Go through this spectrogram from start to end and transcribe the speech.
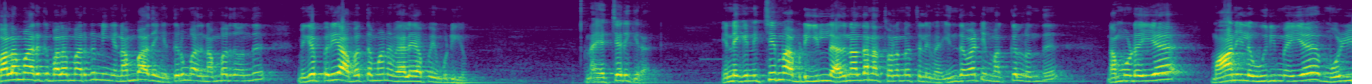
பலமாக இருக்குது பலமாக இருக்குன்னு நீங்கள் நம்பாதீங்க. திரும்ப அது நம்புறது வந்து மிகப்பெரிய அபத்தமான வேலையாக போய் முடியும். நான் எச்சரிக்கிறேன். இன்றைக்கி நிச்சயமாக அப்படி இல்லை. அதனால தான் நான் சொல்லமே தெளிவேன் இந்த வாட்டி மக்கள் வந்து நம்முடைய மாநில உரிமையை மொழி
